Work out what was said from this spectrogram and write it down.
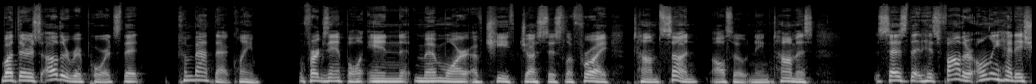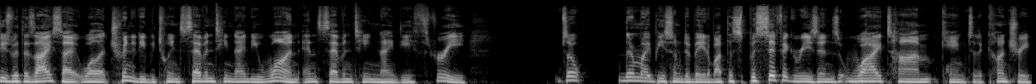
But there's other reports that combat that claim. For example, in Memoir of Chief Justice Lefroy, Tom's son, also named Thomas, says that his father only had issues with his eyesight while at Trinity between 1791 and 1793. So there might be some debate about the specific reasons why Tom came to the country.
